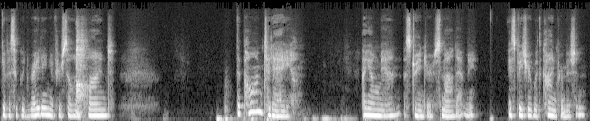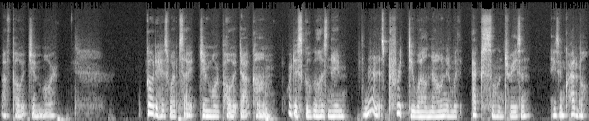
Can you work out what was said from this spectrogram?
Give us a good rating if you're so inclined. The poem today, A Young Man, a Stranger, Smiled at Me is featured with kind permission of poet Jim Moore. Go to his website, jimmoorepoet.com, or just Google his name. The man is pretty well known and with excellent reason. He's incredible.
